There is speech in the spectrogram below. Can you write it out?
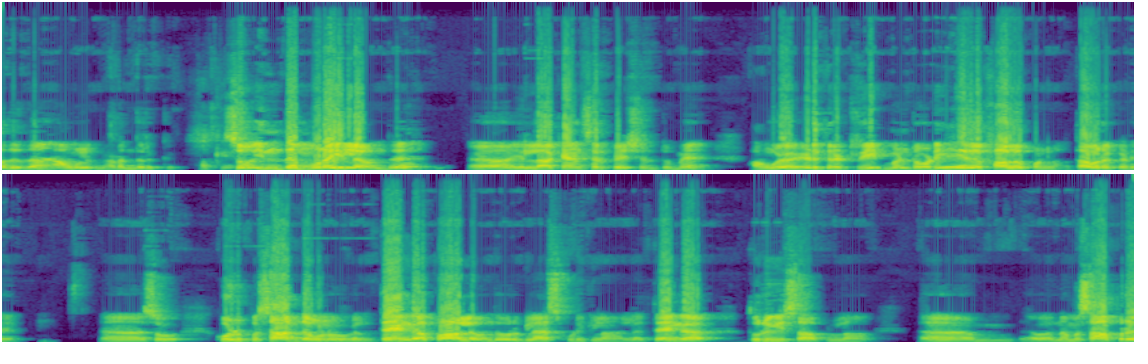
அதுதான் அவங்களுக்கு நடந்திருக்கு. ஸோ இந்த முறையில் வந்து எல்லா கேன்சர் பேஷண்ட்டுமே அவங்க எடுக்கிற ட்ரீட்மெண்ட்டோடயே இதை ஃபாலோ பண்ணலாம். தவறு கிடையாது. ஸோ கொழுப்பு சார்ந்த உணவுகள். தேங்காய் பாலில் வந்து ஒரு கிளாஸ் குடிக்கலாம் இல்லை தேங்காய் துருவி சாப்பிடலாம். நம்ம சாப்பிட்ற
